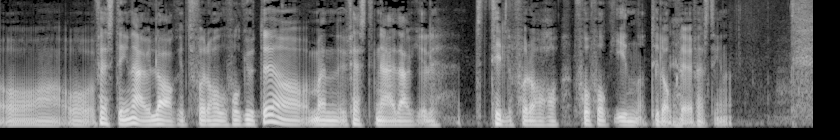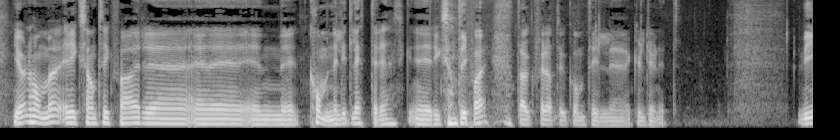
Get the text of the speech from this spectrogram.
Og, og festningene er jo laget for å holde folk ute, men festningene er i dag til for å få folk inn til å oppleve festingene. Jørn Holme, riksantikvar. En kommende litt lettere riksantikvar. Takk for at du kom til Kulturnytt. Vi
